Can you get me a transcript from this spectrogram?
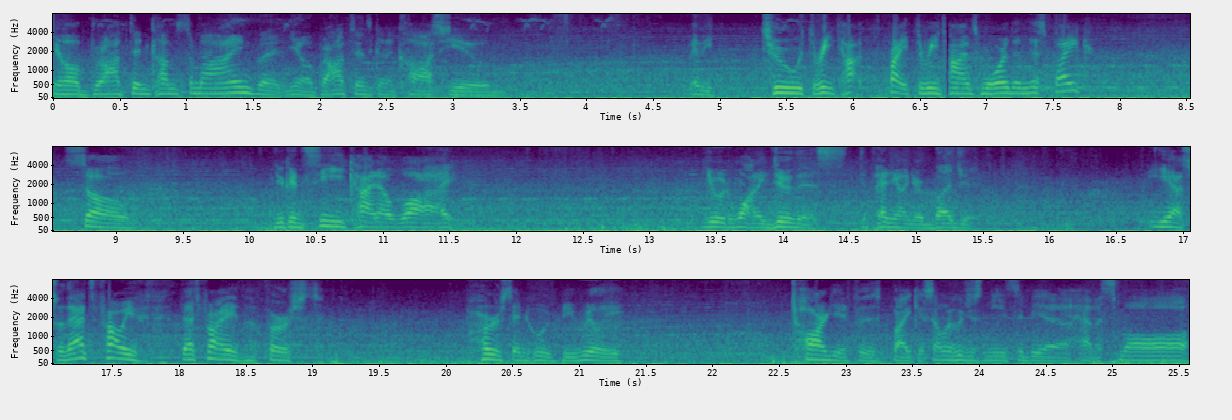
You know, Brompton comes to mind, but you know, Brompton's going to cost you maybe two, three, times, probably three times more than this bike. So you can see kind of why you would want to do this, depending on your budget. Yeah, so that's probably that's probably the first person who would be really target for this bike is someone who just needs to be a, have a small,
